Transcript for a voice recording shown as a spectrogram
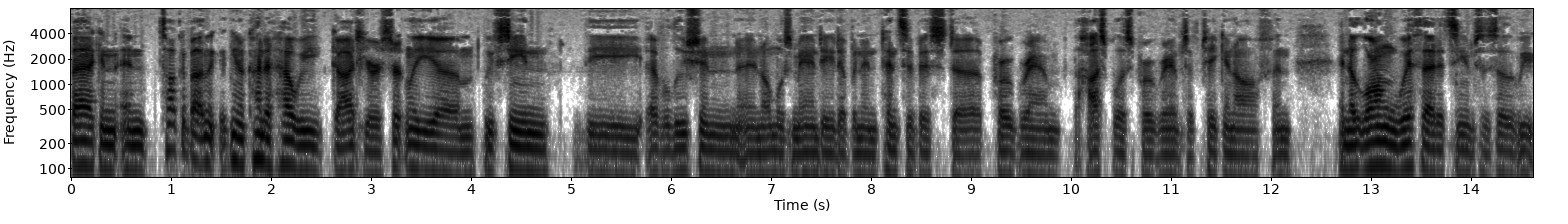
back and, and talk about you know kind of how we got here. Certainly um, we've seen the evolution and almost mandate of an intensivist uh, program. The hospitalist programs have taken off and and along with that, it seems as though we,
